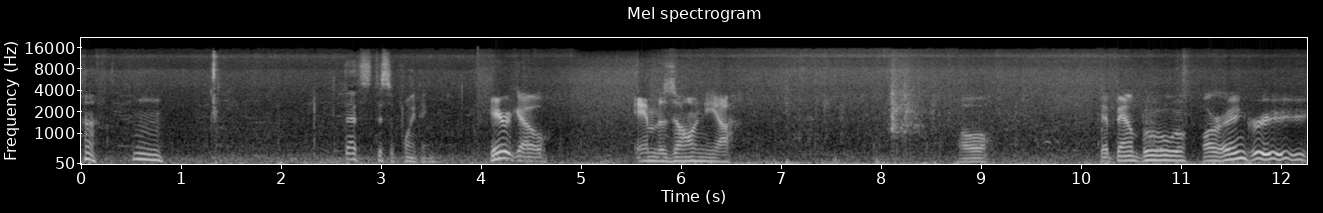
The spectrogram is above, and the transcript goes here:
Huh. Hmm. That's disappointing. Here we go. Amazonia. Oh, the bamboo are angry.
